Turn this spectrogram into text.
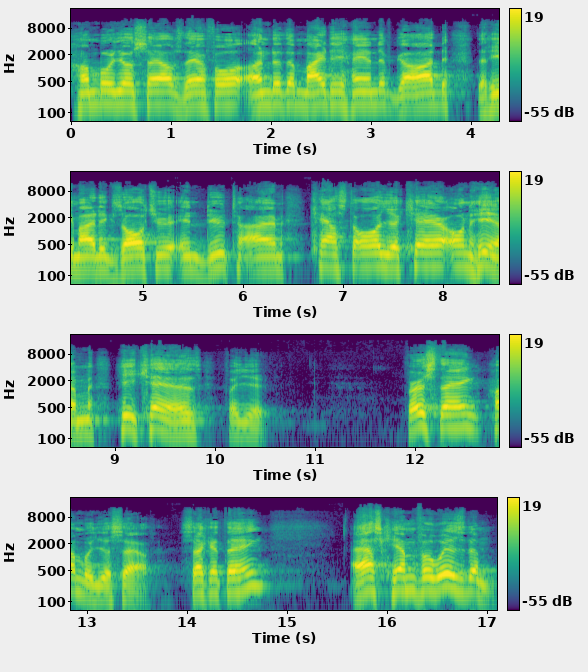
Humble yourselves, therefore, under the mighty hand of God, that he might exalt you in due time. Cast all your care on him, he cares for you. First thing, humble yourself. Second thing, ask him for wisdom.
